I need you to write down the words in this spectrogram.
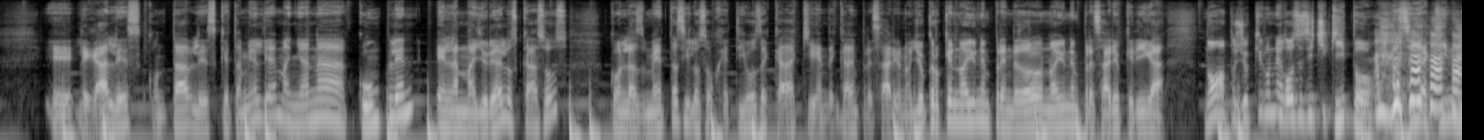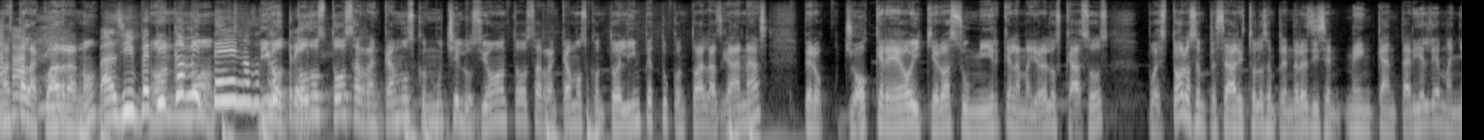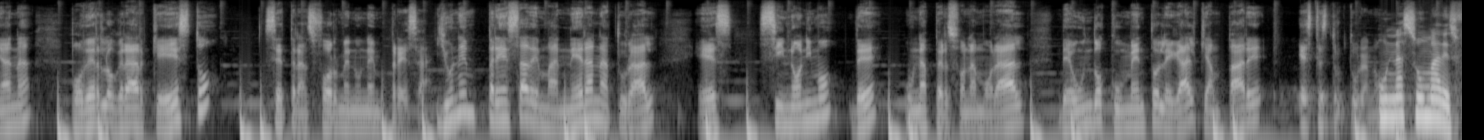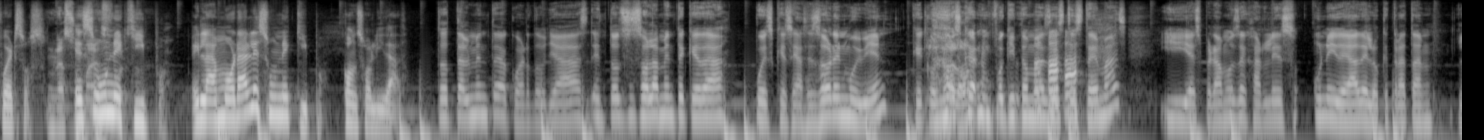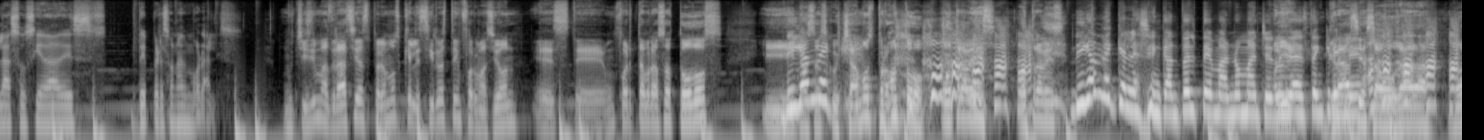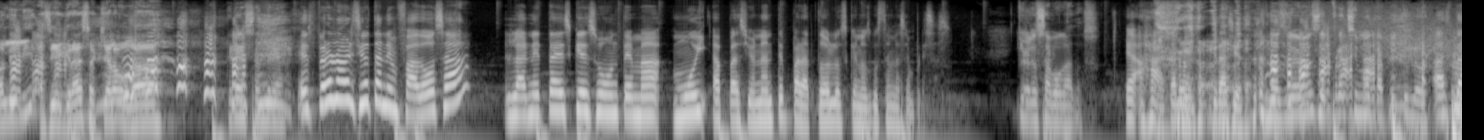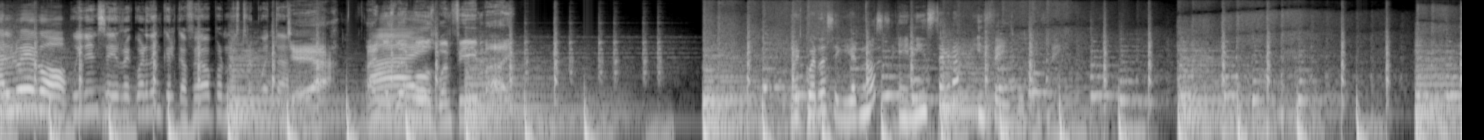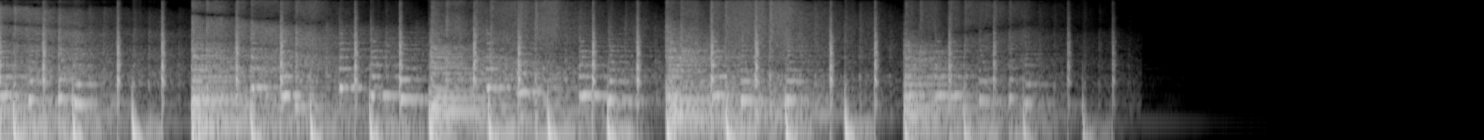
eh, legales, contables, que también el día de mañana cumplen en la mayoría de los casos con las metas y los objetivos de cada quien, de cada empresario, ¿no? Yo creo que no hay un emprendedor o no hay un empresario que diga, no, pues yo quiero un negocio así chiquito, así aquí nomás para la cuadra, ¿no? Así, petit comité, nosotros Digo, tres. todos, todos arrancamos con mucha ilusión, todos arrancamos con todo el ímpetu, con todas las ganas, pero yo creo y quiero asumir que en la mayoría de los casos, pues todos los empresarios, todos los emprendedores dicen, me encantaría el día de mañana poder lograr que esto se transforme en una empresa. Y una empresa de manera natural es sinónimo de una persona moral, de un documento legal que ampare esta estructura, ¿no? Una suma de esfuerzos. Una suma es de un esfuerzos. equipo. Y La moral es un equipo consolidado. Totalmente de acuerdo. Ya entonces solamente queda pues que se asesoren muy bien, que Claro. conozcan un poquito más de estos temas y esperamos dejarles una idea de lo que tratan las sociedades de personas morales. Muchísimas gracias. Esperemos que les sirva esta información. Este, un fuerte abrazo a todos y nos Díganme- escuchamos pronto. Otra vez, otra vez. Díganme que les encantó el tema, no manches, o Oye, sea, está increíble. gracias, abogada. ¿No, Lili? Así que gracias aquí a la abogada. Gracias, Andrea. Espero no haber sido tan enfadosa. La neta es que es un tema muy apasionante para todos los que nos gustan las empresas. Y los abogados. Eh, Ajá, también. Gracias. Nos vemos el próximo capítulo. Hasta luego. Cuídense y recuerden que el café va por nuestra cuenta. Yeah. Ahí nos vemos. Buen fin. Bye. Recuerda seguirnos en Instagram y Facebook.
